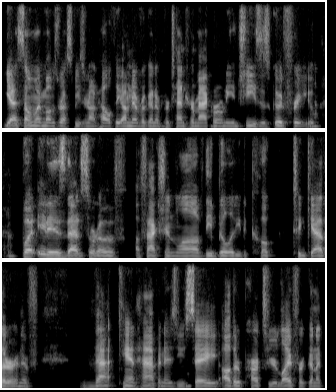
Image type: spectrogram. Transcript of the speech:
yeah, some of my mom's recipes are not healthy. I'm never going to pretend her macaroni and cheese is good for you. But it is that sort of affection, love, the ability to cook together. And if that can't happen, as you say, other parts of your life are going to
